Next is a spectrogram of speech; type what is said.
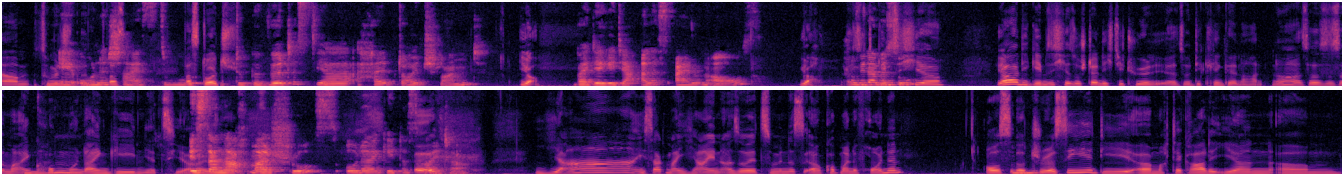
Ähm, zumindest Ey, ohne was, Scheiß, du, was Deutsch. du bewirtest ja halb Deutschland. Ja. Bei dir geht ja alles ein und aus. Ja. Schon also wieder die Besuch? Hier, ja, die geben sich hier so ständig die Tür, also die Klinke in der Hand. Ne? Also es ist immer ein. Kommen und ein Gehen jetzt hier. Ist also, danach mal Schluss oder geht das äh, weiter? Ja, ich sag mal jein. Also jetzt zumindest äh, kommt meine Freundin aus äh, mhm. Jersey, die äh, macht ja gerade ihren, ähm,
